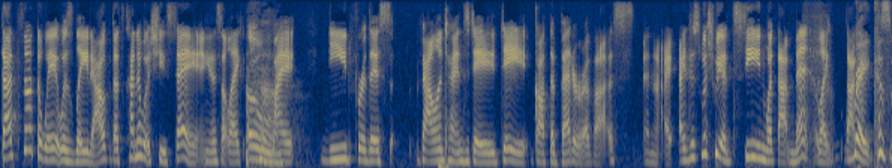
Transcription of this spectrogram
that's not the way it was laid out. But that's kind of what she's saying is that like oh Uh-huh. my need for this Valentine's Day date got the better of us. And I, I just wish we had seen what that meant. Like that. right. Cause,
